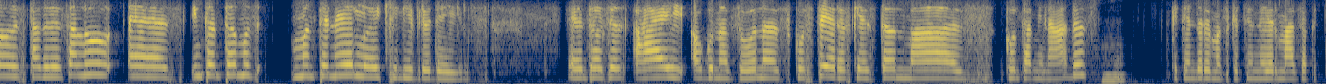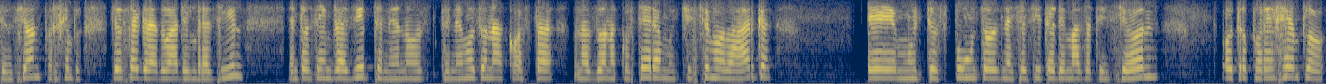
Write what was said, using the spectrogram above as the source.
el estado de salud es intentamos mantener el equilibrio de ellos. Entonces hay algunas zonas costeras que están más contaminadas, que tendremos que tener más atención. Por ejemplo, yo soy graduada en Brasil, entonces en Brasil tenemos tenemos una costa, una zona costera muchísimo larga eh, muchos puntos necesitan de más atención. Otro, por ejemplo,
